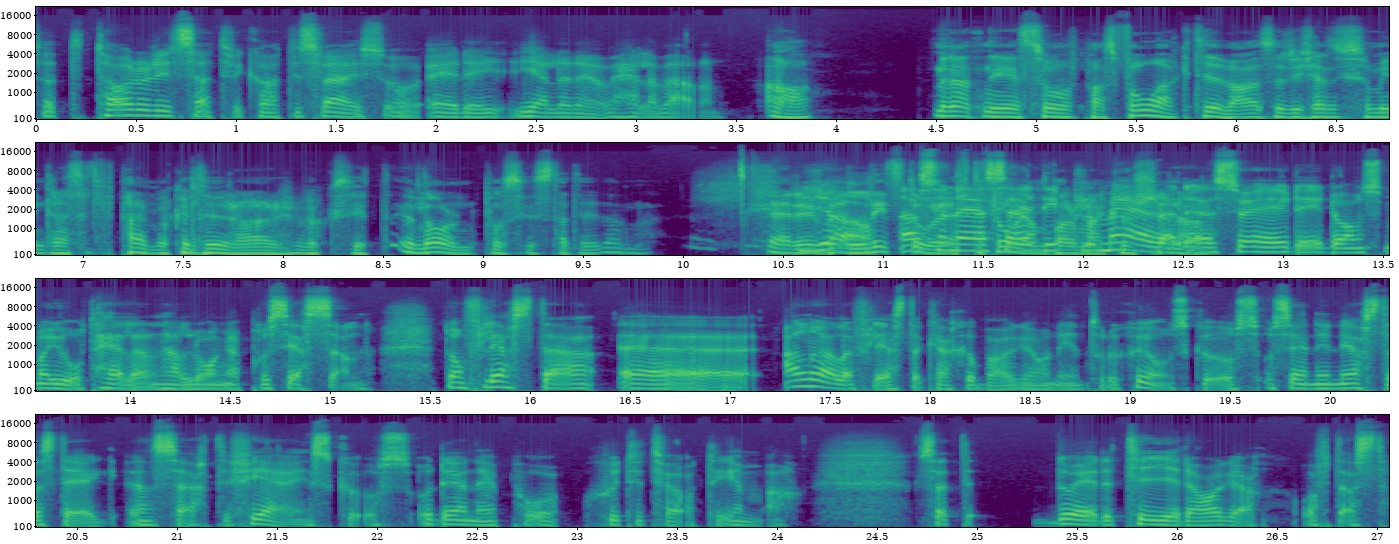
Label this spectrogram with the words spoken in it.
Så att tar du ditt certifikat i Sverige så är det, gäller det över hela världen. Ja. Men att ni är så pass få aktiva, alltså det känns som intresset för permakultur har vuxit enormt på sista tiden. Är det ja, väldigt stor alltså när jag säger diplomerade så är det de som har gjort hela den här långa processen. De flesta, eh, allra, allra flesta kanske bara går en introduktionskurs och sen är nästa steg en certifieringskurs och den är på 72 timmar. Så att då är det 10 dagar oftast.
